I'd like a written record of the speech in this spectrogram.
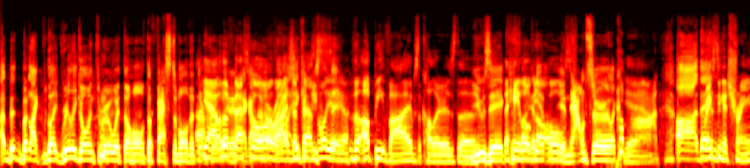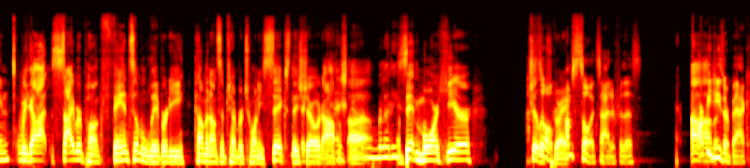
I, but, but like, like really going through with the whole the festival that they're Yeah, doing, the festival, the Horizon it could be Festival, yeah, yeah. the upbeat vibes the colors the music, the just Halo like it all, vehicles the announcer. Like, come Yeah. on. Uh, then racing a train we got Cyberpunk Phantom Liberty coming on September 26th. They showed off uh, a bit more here. Shit looks great. I'm so excited for this Um, RPGs are back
